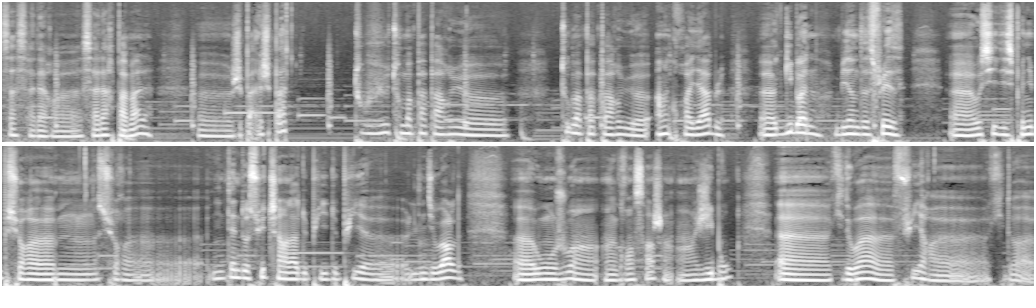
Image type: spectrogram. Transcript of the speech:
Ça, ça a l'air, euh, ça a l'air pas mal. Euh, j'ai pas, j'ai pas tout vu, tout m'a pas paru, euh, tout m'a pas paru incroyable. Gibbon Beyond the euh, aussi disponible sur, sur Nintendo Switch hein, là depuis depuis l'Indie World où on joue un, grand singe, un, un gibbon euh, qui doit fuir, qui doit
